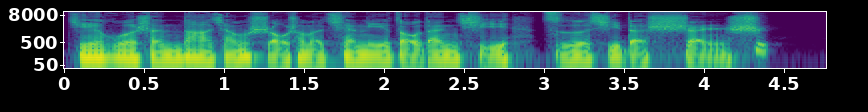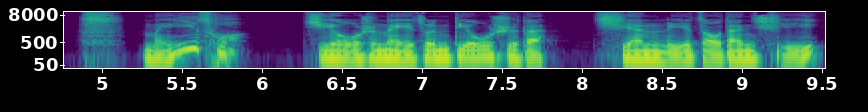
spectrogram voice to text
接过沈大强手上的千里走单骑，仔细的审视，没错，就是那尊丢失的。千里走单骑，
